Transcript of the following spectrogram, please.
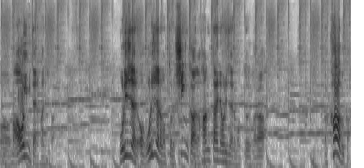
あまあ、青いみたいな感じか。オリジナル？あ、オリジナル持っとる。シンカーの反対にオリジナル持っとるから。あ、カーブか。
